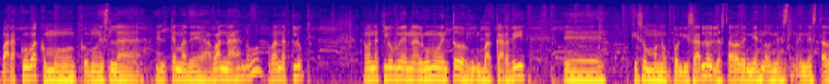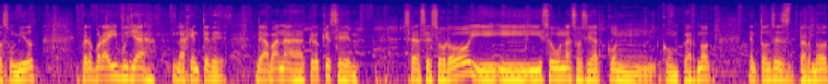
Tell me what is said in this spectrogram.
para Cuba, como, como es la, el tema de Habana, ¿no? Habana Club. Habana Club en algún momento Bacardi eh, quiso monopolizarlo y lo estaba vendiendo en, en Estados Unidos. Pero por ahí pues ya la gente de, de Habana creo que se, se asesoró y, y hizo una sociedad con, con Pernod. Entonces Pernod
